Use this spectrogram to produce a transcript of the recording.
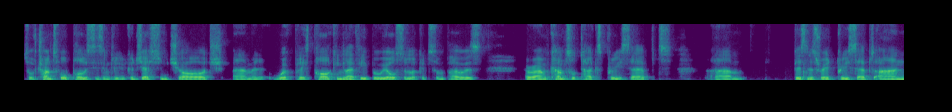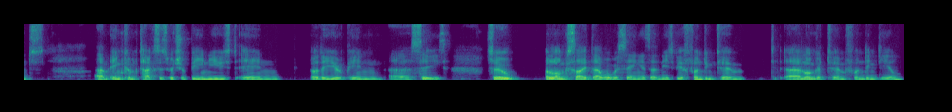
sort of transport policies, including congestion charge, um, and workplace parking levy, but we also look at some powers around council tax precepts, um, business rate precepts, and um, income taxes, which have been used in other European uh, cities. So alongside that, what we're saying is that there needs to be a funding term, a longer term funding deal.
